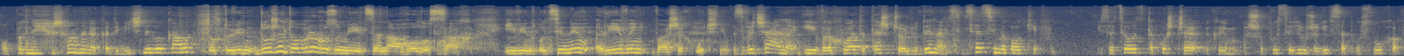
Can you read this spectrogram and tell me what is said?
оперний жанр, академічний вокал. Тобто він дуже добре розуміється на голосах, і він оцінив рівень ваших учнів. Звичайно, і врахувати те, що людина 87 років. Після цього також ще, крім що посидів в журі, все прослухав,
